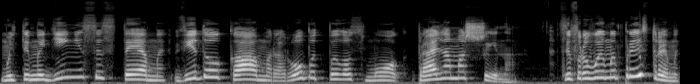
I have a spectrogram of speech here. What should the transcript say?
мультимедійні системи, відеокамера, робот-пилосмок, пральна машина. Цифровими пристроями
